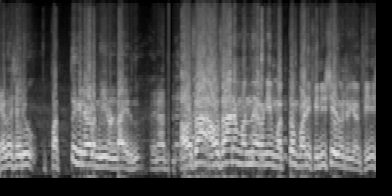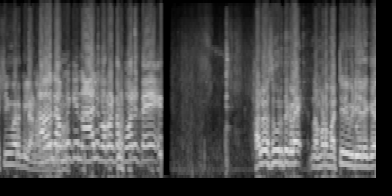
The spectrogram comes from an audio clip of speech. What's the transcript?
ഏകദേശം ഒരു പത്ത് കിലോയുടെ മീൻ ഉണ്ടായിരുന്നു അതിനകത്ത്. അവസാനം അവസാനം വന്ന് ഇറങ്ങി മൊത്തം പണി ഫിനിഷ് ചെയ്തുകൊണ്ടിരിക്കുകയാണ്. ഫിനിഷിംഗ് വർക്കിലാണ് പോരട്ടെ. ഹലോ സുഹൃത്തുക്കളെ നമ്മുടെ മറ്റൊരു വീഡിയോയിലേക്ക്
